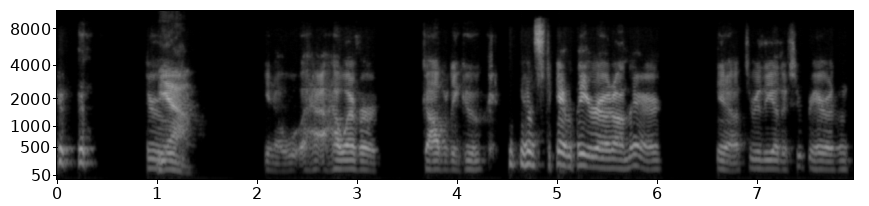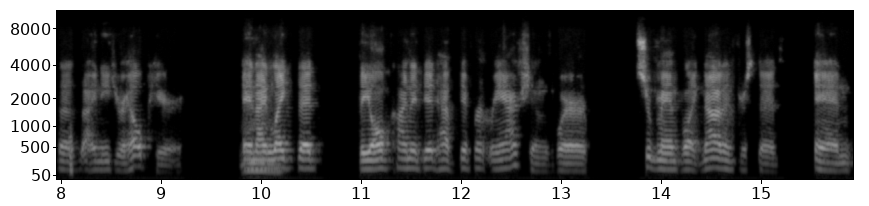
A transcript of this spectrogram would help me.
through yeah, you know however gobbledygook Stan Lee wrote on there, you know, through the other superheroes and says, "I need your help here." And I Mhm. like that they all kind of did have different reactions where Superman's like not interested and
